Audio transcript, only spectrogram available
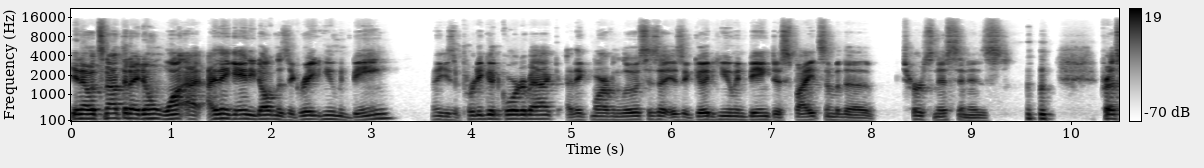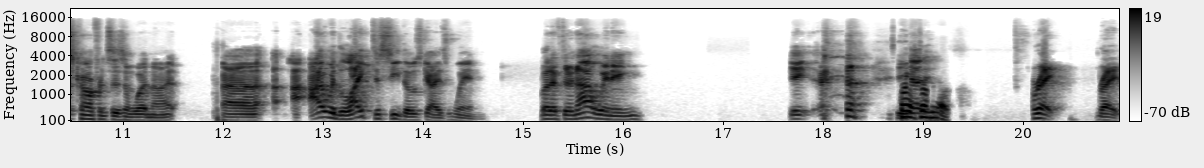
you know, it's not that I don't want. I, I, think Andy Dalton is a great human being. I think he's a pretty good quarterback. I think Marvin Lewis is a is a good human being, despite some of the terseness in his press conferences and whatnot. Uh, I, I, would like to see those guys win, but if they're not winning, it, right, right.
